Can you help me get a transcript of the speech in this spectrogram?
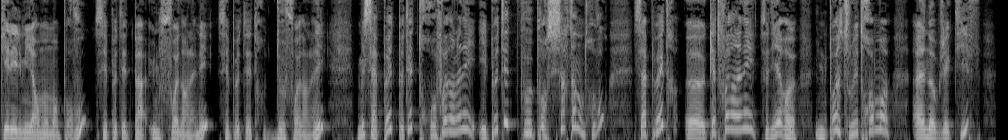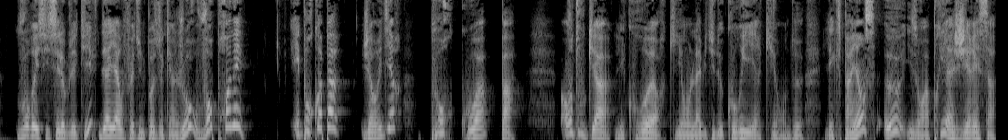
quel est le meilleur moment pour vous? C'est peut-être pas une fois dans l'année, c'est peut-être deux fois dans l'année, mais ça peut être peut-être trois fois dans l'année. Et peut-être pour, certains d'entre vous, ça peut être euh, quatre fois dans l'année, c'est-à-dire euh, une pause tous les trois mois. Un objectif, vous réussissez l'objectif, derrière vous faites une pause de 15 jours, vous reprenez. Et pourquoi pas? J'ai envie de dire, pourquoi pas? En tout cas, les coureurs qui ont l'habitude de courir, qui ont de l'expérience, eux, ils ont appris à gérer ça.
